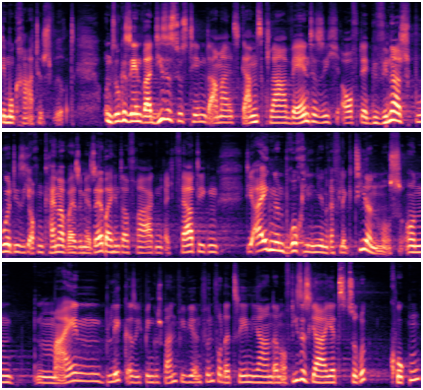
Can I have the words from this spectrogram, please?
demokratisch wird. Und so gesehen war dieses System damals ganz klar, wähnte sich auf der Gewinnerspur, die sich auch in keiner Weise mehr selber hinterfragen, rechtfertigen, die eigenen Bruchlinien reflektieren muss. Und mein Blick, also ich bin gespannt, wie wir in fünf oder zehn Jahren dann auf dieses Jahr jetzt zurückgucken,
